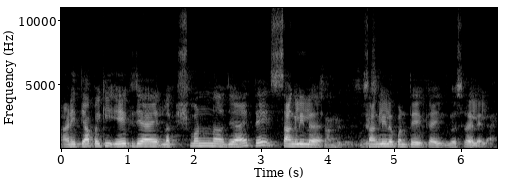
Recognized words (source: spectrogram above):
आणि त्यापैकी एक जे आहे लक्ष्मण जे आहे ते सांगलीला सांगलीला. पण ते काही दिवस राहिलेलं आहे.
